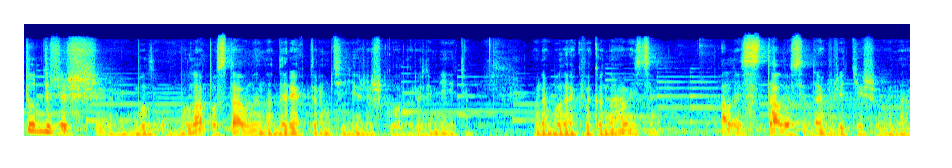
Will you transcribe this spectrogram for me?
тут же ж була поставлена директором цієї ж школи, розумієте? Вона була як виконавиця, але сталося так в житті, що вона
